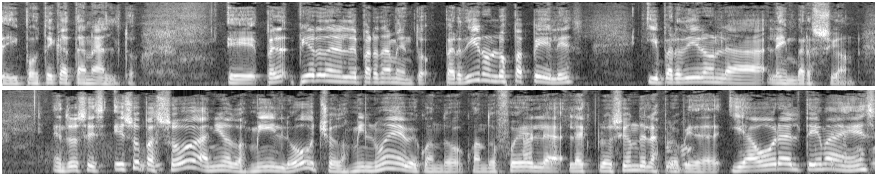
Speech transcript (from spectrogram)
hipoteca tan alto. Eh, pierden el departamento, perdieron los papeles y perdieron la, inversión. Entonces, eso pasó año 2008, 2009, cuando, cuando fue la, la explosión de las propiedades. Y ahora el tema es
